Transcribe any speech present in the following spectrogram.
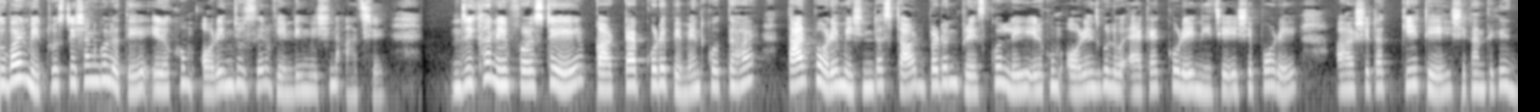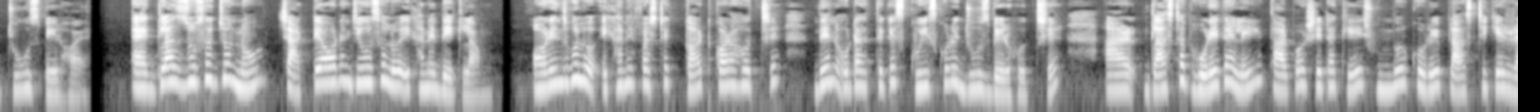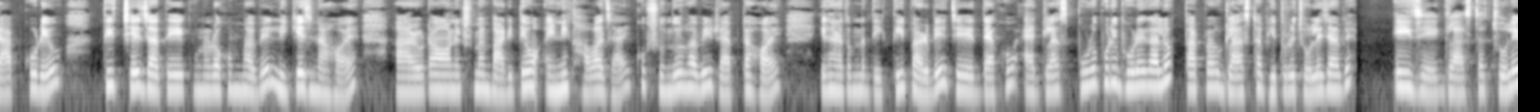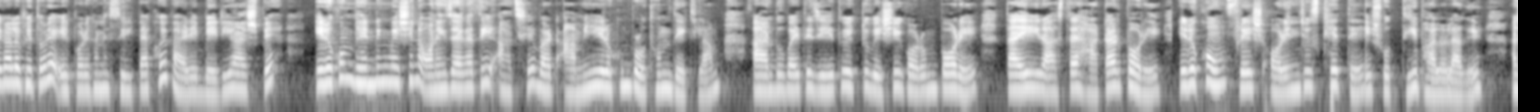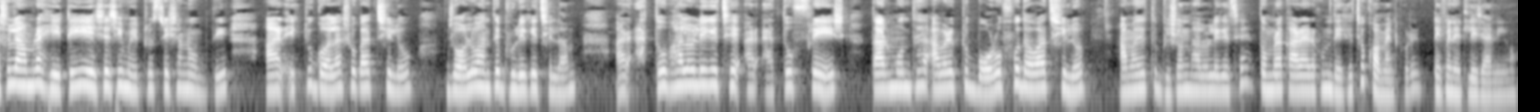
দুবাইয়ের মেট্রো স্টেশনগুলোতে এরকম অরেঞ্জ জুসের ভেন্ডিং মেশিন আছে, যেখানে ফার্স্টে কার্ড ট্যাপ করে পেমেন্ট করতে হয়, তারপরে মেশিনটা স্টার্ট বাটন প্রেস করলেই এরকম অরেঞ্জগুলো এক এক করে নিচে এসে পড়ে আর সেটা কেটে সেখান থেকে জুস বের হয়। এক গ্লাস জুসের জন্য চারটে অরেঞ্জ জুস হলো এখানে দেখলাম। অরেঞ্জগুলো এখানে ফার্স্টে কাট করা হচ্ছে দেন ওটা থেকে স্কুইজ করে জুস বের হচ্ছে। আর গ্লাসটা ভরে গেলেই তারপর সেটাকে সুন্দর করে প্লাস্টিকের র্যাপ করেও দিচ্ছে যাতে কোনো রকমভাবে লিকেজ না হয়। আর ওটা অনেক সময় বাড়িতেও এনে খাওয়া যায়। খুব সুন্দরভাবেই র্যাপটা হয়। এখানে তোমরা দেখতেই পারবে যে দেখো, এক গ্লাস পুরোপুরি ভরে গেল, তারপর গ্লাসটা ভিতরে চলে যাবে। এই যে গ্লাসটা চলে গেল ভিতরে, এরপর এখানে সিল প্যাক হয়ে বাইরে বেরিয়ে আসবে। এরকম ভেন্ডিং মেশিন অনেক জায়গাতেই আছে বাট আমি এরকম প্রথম দেখলাম। আর দুবাইতে যেহেতু একটু বেশি গরম পড়ে, তাই রাস্তায় হাঁটার পরে এরকম ফ্রেশ অরেঞ্জ জুস খেতে সত্যিই ভালো লাগে। আসলে আমরা হেঁটেই এসেছি মেট্রো স্টেশন অবধি, আর একটু গলা শোকাচ্ছিল, জলও আনতে ভুলে গেছিলাম। আর এত ভালো লেগেছে আর এত ফ্রেশ তার মধ্যে আবার একটু বরফও দেওয়া ছিল। আমাদের তো ভীষণ ভালো লেগেছে। তোমরা কারা এরকম দেখেছ কমেন্ট করে ডেফিনেটলি জানিও।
